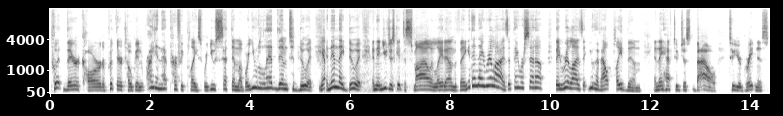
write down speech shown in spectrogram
put their card or put their token right in that perfect place where you set them up, where you led them to do it. Yep. And then they do it. And then you just get to smile and lay down the thing. And then they realize that they were set up. They realize that you have outplayed them and they have to just bow to your greatness.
